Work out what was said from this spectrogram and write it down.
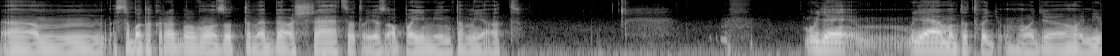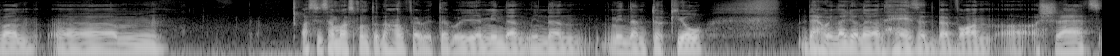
um, szabad akaratból vonzottam ebbe a srácot, vagy az apai minta miatt. Ugye, ugye elmondtad, hogy, hogy, hogy mi van. Um, azt hiszem azt mondtad a hangfelvételben, hogy minden, minden, minden tök jó de hogy nagyon olyan helyzetben van a, a srác,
